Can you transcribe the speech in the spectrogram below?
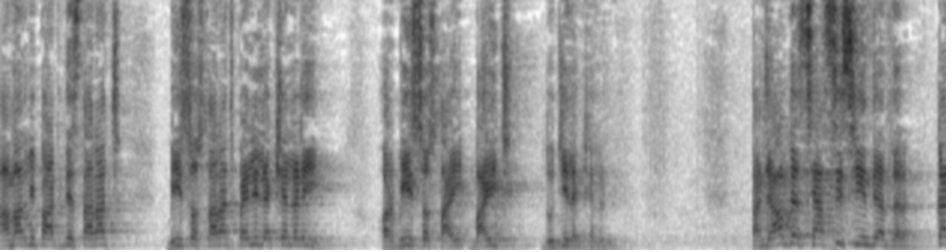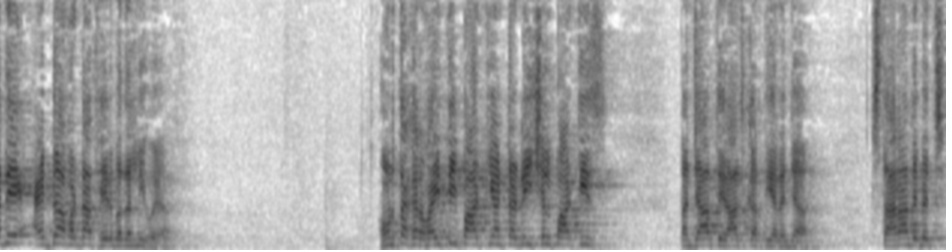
ਆਮ ਆਦਮੀ ਪਾਰਟੀ ਨੇ 17 ਚ 2017 ਚ ਪਹਿਲੀ ਇਲੈਕਸ਼ਨ ਲੜੀ ਔਰ 2027 22 ਚ ਦੂਜੀ ਇਲੈਕਸ਼ਨ ਲੜੀ। ਪੰਜਾਬ ਦੇ ਸਿਆਸੀ ਸੀਨ ਦੇ ਅੰਦਰ ਕਦੇ ਐਡਾ ਵੱਡਾ ਫੇਰ ਬਦਲ ਨਹੀਂ ਹੋਇਆ। ਹੁਣ ਤੱਕ ਰਵਾਇਤੀ ਪਾਰਟੀਆਂ ਟ੍ਰੈਡੀਸ਼ਨਲ ਪਾਰਟੀਆਂ ਪੰਜਾਬ ਤੇ ਰਾਜ ਕਰਦੀਆਂ ਰਹੀਆਂ। 17 ਦੇ ਵਿੱਚ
